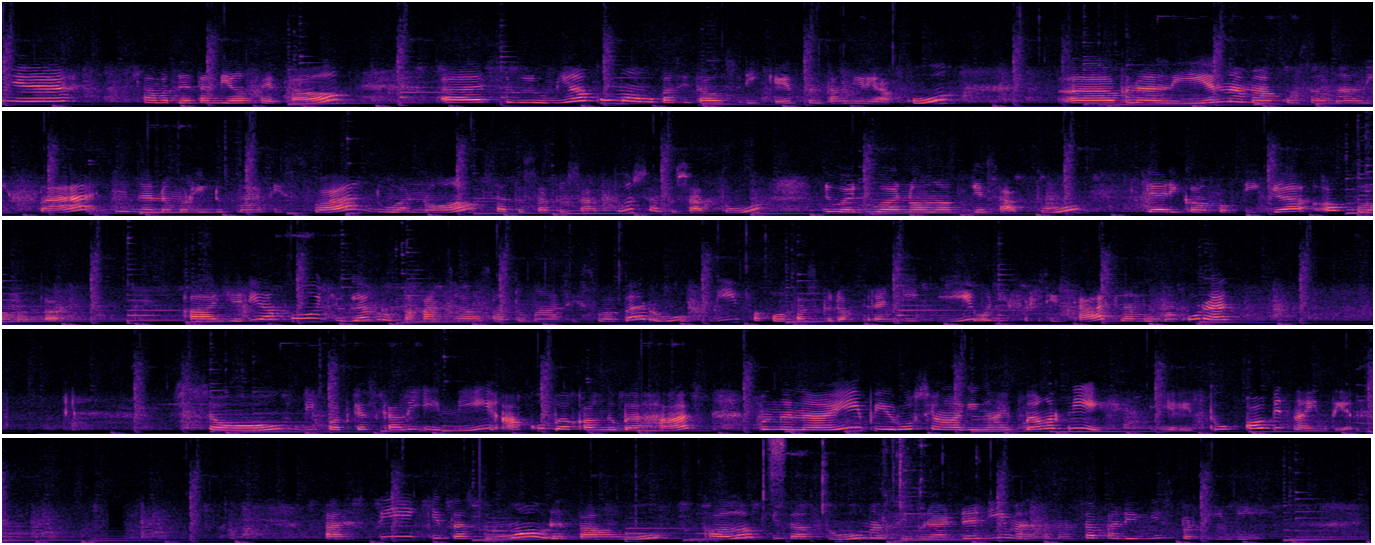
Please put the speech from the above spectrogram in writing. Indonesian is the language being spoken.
semuanya, selamat datang di Alvetal. Uh, sebelumnya aku mau kasih tahu sedikit tentang diri aku. Uh, kenalin, nama aku Salma Alifa dengan nomor induk mahasiswa 2011111220031 dari kelompok 3 Okulomotor. Uh, jadi aku juga merupakan salah satu mahasiswa baru di Fakultas Kedokteran Gigi Universitas Lambung Mangkurat. So, di podcast kali ini aku bakal ngebahas mengenai virus yang lagi nge banget nih, yaitu COVID-19. Pasti kita semua udah tahu kalau kita tuh masih berada di masa-masa pandemi seperti ini.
